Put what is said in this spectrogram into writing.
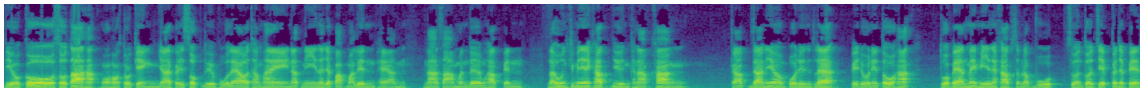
เดียโกโซตาฮะหัวหอกตัวเก่งย้ายไปซบลิเวอร์พูลแล้วทำให้นัดนี้น่าจะปรับมาเล่นแผนหน้า 3 เหมือนเดิมครับ เป็นลาอุนคิมิเนสครับ ยืนขนาบข้างกับดานิเอลโปเดนและเปโดเนโตฮะตัวแบนไม่มีนะครับสำหรับวูฟส่วนตัวเจ็บก็จะเป็น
